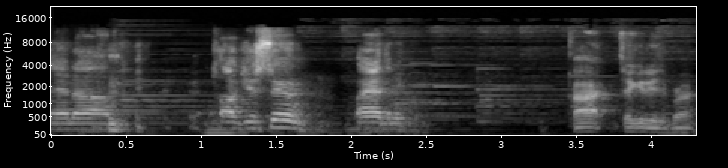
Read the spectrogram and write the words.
And um, talk to you soon. Bye, Anthony. All right, take it easy, Brian.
